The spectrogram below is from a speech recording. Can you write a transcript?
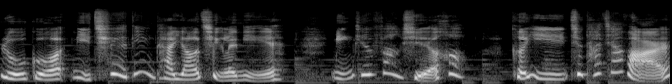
如果你确定他邀请了你，明天放学后可以去他家玩儿。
